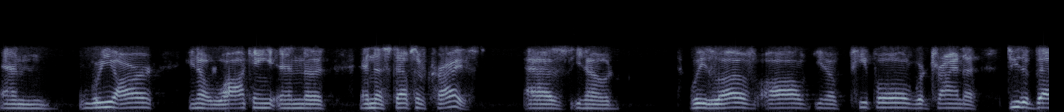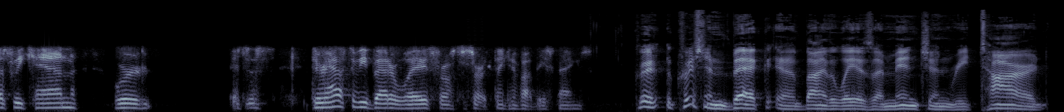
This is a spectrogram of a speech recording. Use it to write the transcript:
and we are you know walking in the in the steps of Christ as you know we love all you know people we're trying to do the best we can we're it's just there has to be better ways for us to start thinking about these things. Kristen Beck uh, by the way as i mentioned retired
